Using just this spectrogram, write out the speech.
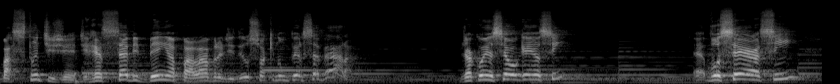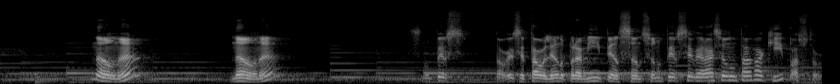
bastante gente, recebe bem a palavra de Deus, só que não persevera. Já conheceu alguém assim? É, você é assim? Não, né? Não, né? Não persevera Talvez você está olhando para mim e pensando, se eu não perseverasse, eu não estava aqui, pastor.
